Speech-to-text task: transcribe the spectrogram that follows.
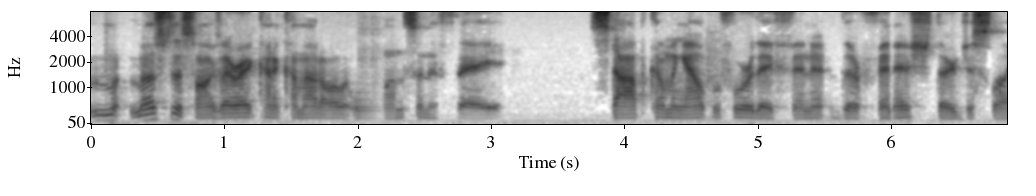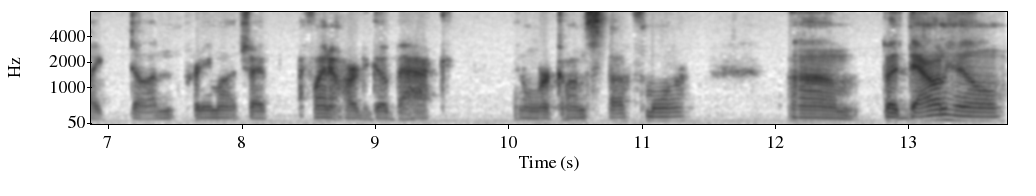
m- most of the songs I write kind of come out all at once, and if they stop coming out before they finish, they're finished. They're just like done pretty much. I, I find it hard to go back and work on stuff more. Um, but Downhill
